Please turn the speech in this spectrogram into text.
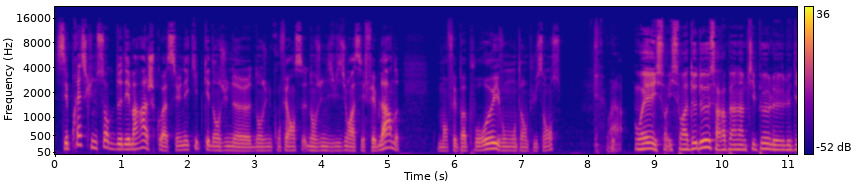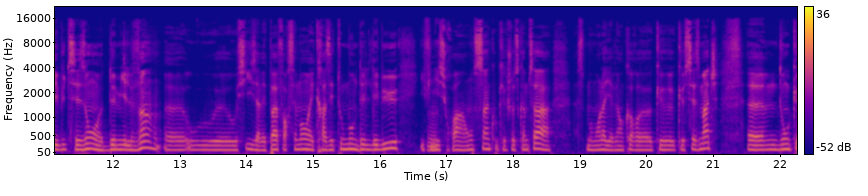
c'est presque une sorte de démarrage, quoi. C'est une équipe qui est dans une, euh, dans une conférence, dans une division assez faiblarde. M'en fais pas pour eux, ils vont monter en puissance. Voilà. Ouais, ils sont, ils sont à 2-2. Ça rappelle un petit peu le, début de saison 2020, euh, euh, où euh, aussi ils n'avaient pas forcément écrasé tout le monde dès le début. Ils mm. finissent, je crois, à 11-5 ou quelque chose comme ça. À ce moment-là, il y avait encore que, que 16 matchs. donc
